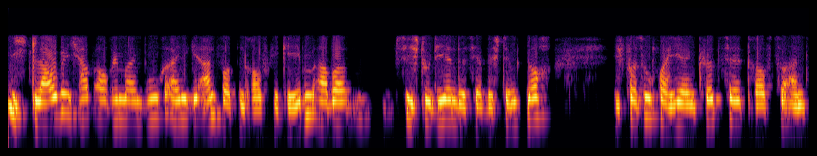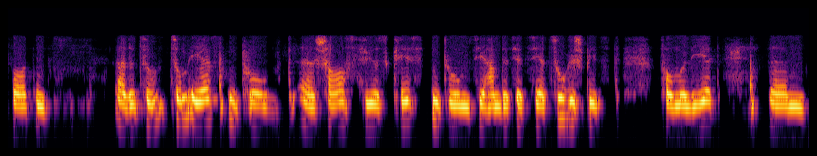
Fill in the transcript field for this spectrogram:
Ich glaube, ich habe auch in meinem Buch einige Antworten drauf gegeben, aber Sie studieren das ja bestimmt noch. ich versuche mal hier in Kürze darauf zu antworten. Also zu, zum ersten Punkt, äh, Chance fürs Christentum. Sie haben das jetzt sehr zugespitzt formuliert. Ähm,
